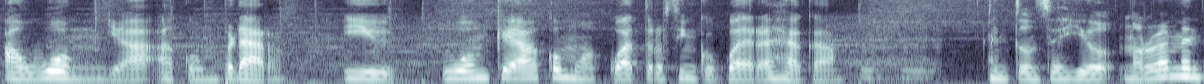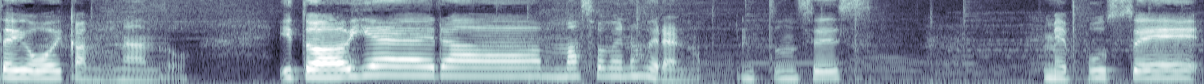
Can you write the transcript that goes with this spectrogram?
a Wong ya a comprar y Wong queda como a 4 o 5 cuadras de acá. Entonces yo, normalmente yo voy caminando. Y todavía era más o menos verano. Entonces me puse,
